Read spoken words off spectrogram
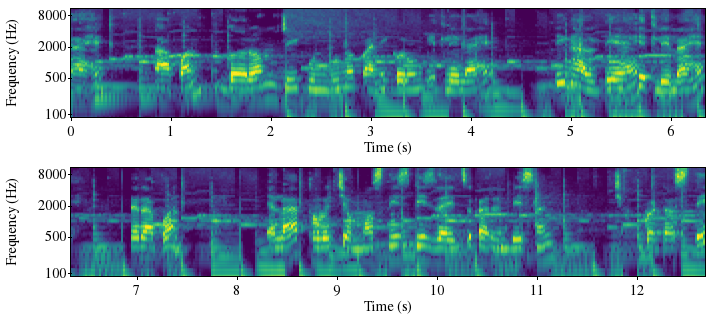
आहे. आपण गरम जे गुणगुण पाणी करून घेतलेलं आहे ते घालते आहे. घेतलेलं आहे. तर आपण याला थोडं चम्मचनेच भिजायचं कारण बेसन चिकट असते.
